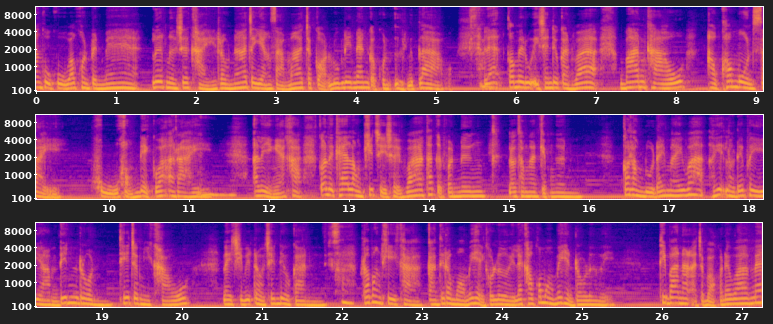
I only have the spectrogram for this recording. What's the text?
างๆครูๆว่าคนเป็นแม่ เลือดเนื้อเชื้อไข เราน่าจะยังสามารถจะกอดลูกได้แน่นกว่าคนอื่นหรือเปล่า และก็ไม่รู้อีกเช่นเดียวกันว่า บ้านเขาเอาข้อมูลใส่หูของเด็กว่าอะไร อะไรอย่างเงี้ยค่ะ ก็เลยแค่ลองคิดเฉยๆว่า ถ้าเกิดวันหนึ่งเราทำงานเก็บเงิน ก็ลองดูได้ไหมว่าเฮ้ยเราได้พยายามดิ้นรนที่จะมีเขาในชีวิตเราเช่นเดียวกันค่ะเพราะบางทีค่ะ การที่เรามองไม่เห็นเขาเลย และเขาก็มองไม่เห็นเราเลย ที่บ้านนั้นอาจจะบอกก็ได้ว่าแม่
